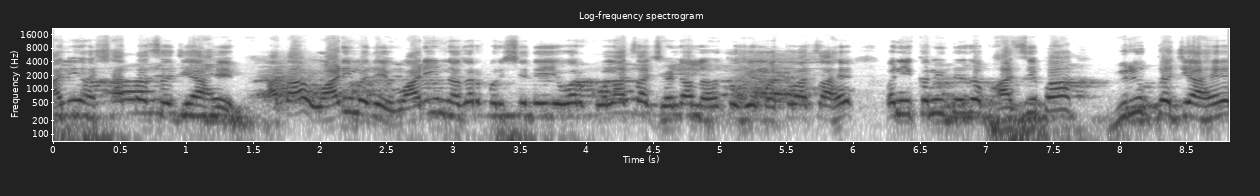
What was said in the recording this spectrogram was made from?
आणि अशातच जे आहे आता वाडीमध्ये वाडी नगर परिषदेवर कोणाचा झेंडा लहतो हे महत्वाचं आहे. पण एकंदरीत भाजपा विरुद्ध जे आहे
